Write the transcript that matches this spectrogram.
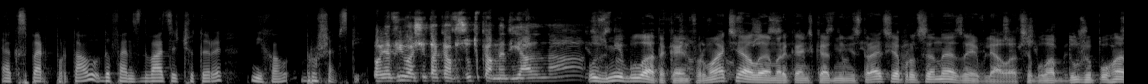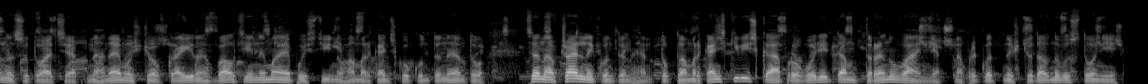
експерт порталу Defense 24 Міхал Брошевський. Pojawiła się taka wrzutka medialna. У змі була така інформація, але американська адміністрація про це не заявляла. Це була б дуже погана ситуація. Нагадаємо, що в країнах Балтії немає постійного американського континенту. Це навчальний контингент, тобто американські війська проводять там тренування. Наприклад, нещодавно в Естонії.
